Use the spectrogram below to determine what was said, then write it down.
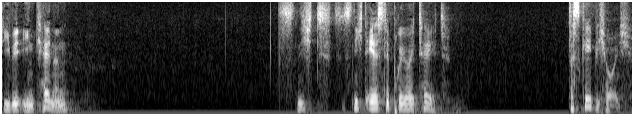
die wir ihn kennen, das ist nicht, das ist nicht erste Priorität. Das gebe ich euch.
